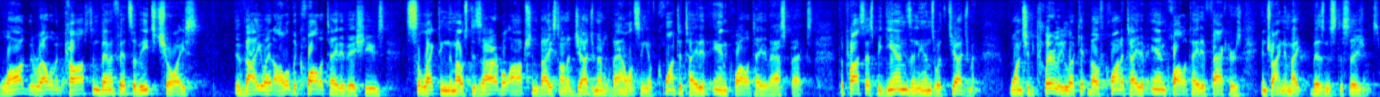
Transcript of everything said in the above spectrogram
log the relevant costs and benefits of each choice, evaluate all of the qualitative issues, selecting the most desirable option based on a judgmental balancing of quantitative and qualitative aspects. The process begins and ends with judgment. One should clearly look at both quantitative and qualitative factors in trying to make business decisions.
